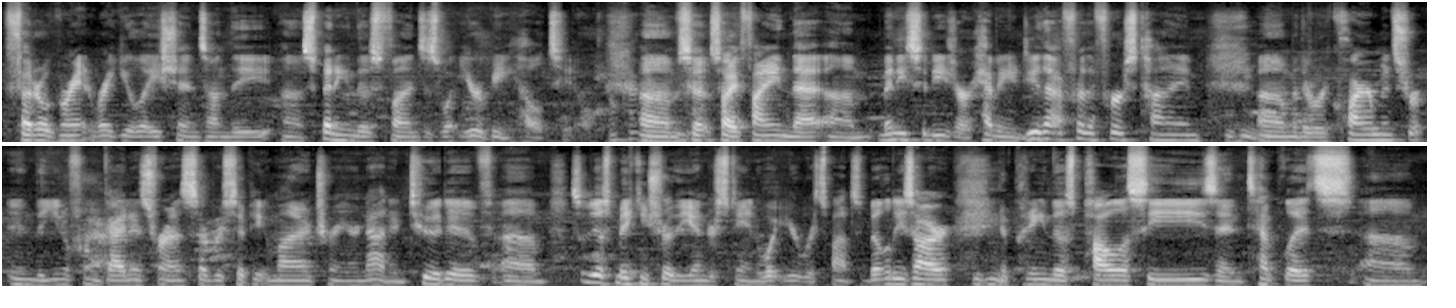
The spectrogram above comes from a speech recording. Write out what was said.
federal grant regulations on the uh, spending those funds as what you're being held to. Okay. Um, so, so I find that um, many cities are having to do that for the first time. Mm-hmm. Um, the requirements in the uniform guidance around subrecipient monitoring are not intuitive. Um, so just making sure that you understand what your responsibilities are mm-hmm. and putting those policies and templates um,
